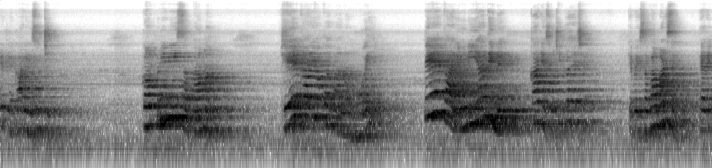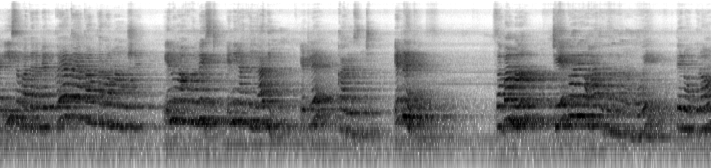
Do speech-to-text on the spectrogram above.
એટલે કાર્યસૂચિ કંપનીની સભામાં જે કાર્યો કરવાના હોય તે કાર્યોની યાદીને કાર્યસૂચિ કહે છે કે ભાઈ સભા મળશે ત્યારે એ સભા દરમિયાન કયા કયા કામ કરવામાં આવશે એનું આખું લિસ્ટ એની આખી યાદી એટલે કાર્યસૂચિ. એટલે સભામાં જે કાર્યો હાથ ધરવાના હોય તેનો ક્રમ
